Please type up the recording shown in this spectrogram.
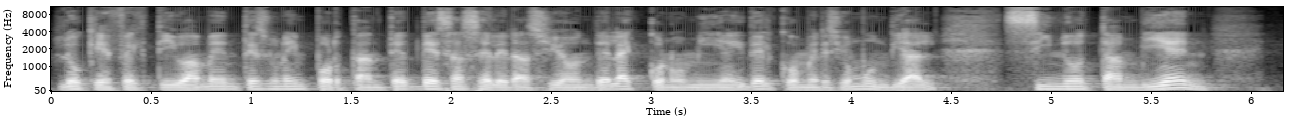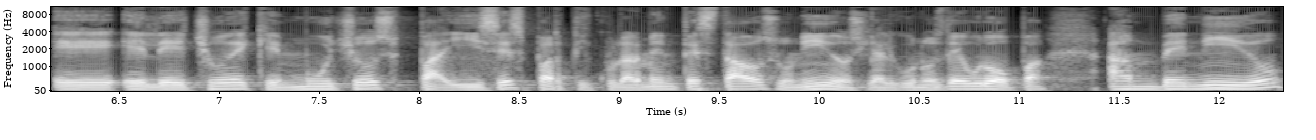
lo que efectivamente es una importante desaceleración de la economía y del comercio mundial, sino también eh, el hecho de que muchos países, particularmente Estados Unidos y algunos de Europa, han venido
